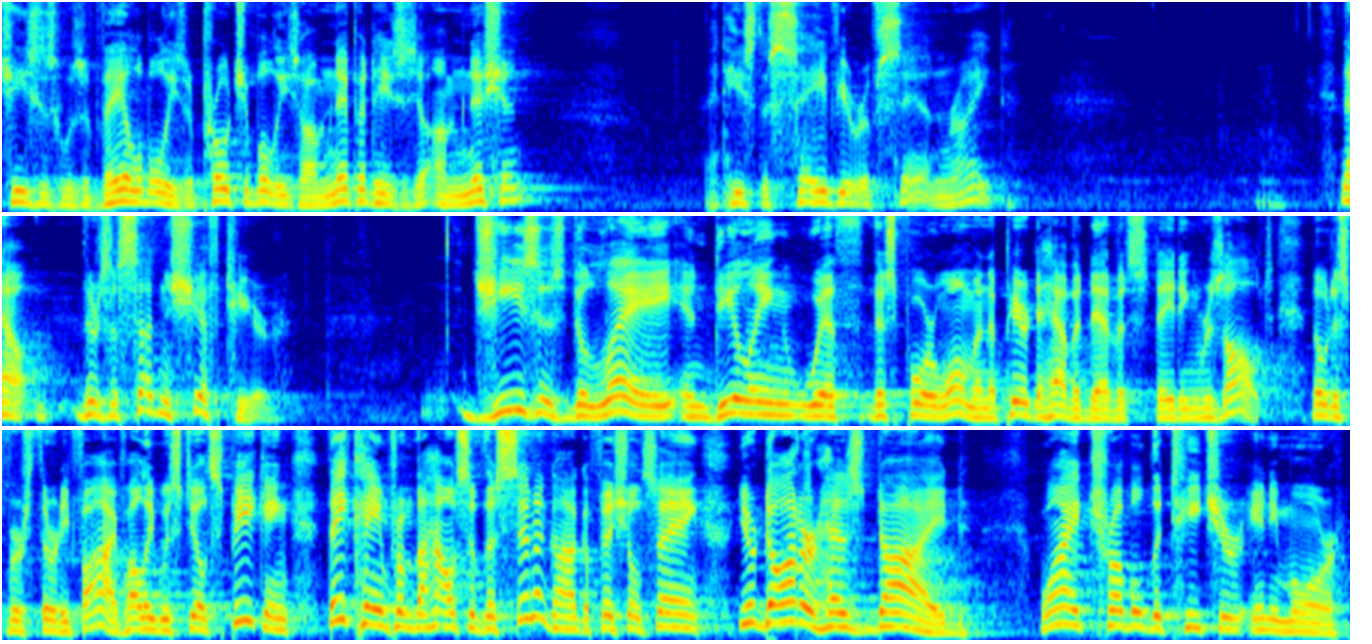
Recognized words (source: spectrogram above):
Jesus was available, he's approachable, he's omnipotent, he's omniscient, and he's the savior of sin, right? Now, there's a sudden shift here. Jesus' delay in dealing with this poor woman appeared to have a devastating result. Notice verse 35. While he was still speaking, they came from the house of the synagogue official saying, Your daughter has died. Why trouble the teacher anymore?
